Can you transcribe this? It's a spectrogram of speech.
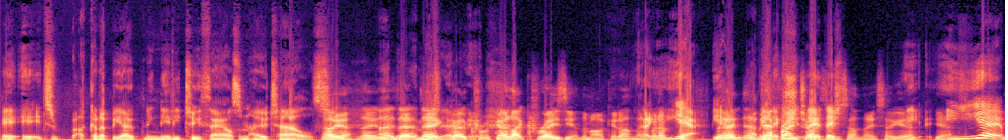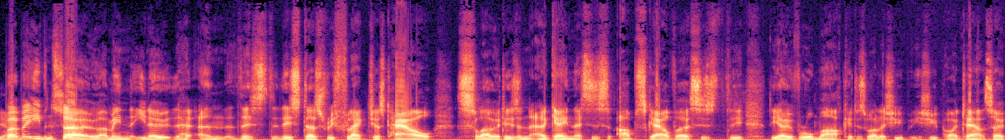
it, it's going to be opening nearly 2,000 hotels. Oh, yeah. They, um, they, they go, uh, go like crazy at the market, aren't they? But, um, yeah, yeah. But they're, they're franchises, aren't they? So, yeah. Yeah, yeah, yeah. But, but even so, I mean, you know, and this this does reflect just how slow it is. And again, this is upscale versus the, the overall market as well, as you, as you point out. So,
